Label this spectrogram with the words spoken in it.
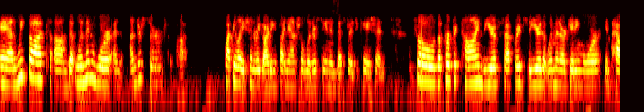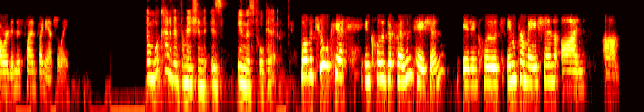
And we thought um, that women were an underserved uh, population regarding financial literacy and investor education. So, the perfect time, the year of suffrage, the year that women are getting more empowered, and this time financially. And what kind of information is in this toolkit? Well, the toolkit includes a presentation, it includes information on um,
